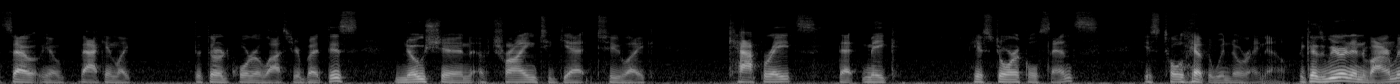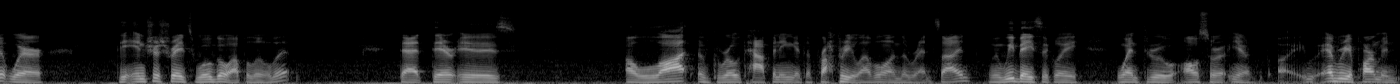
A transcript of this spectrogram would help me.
so you know, back in like the third quarter of last year, but this notion of trying to get to like cap rates that make historical sense is totally out the window right now because we're in an environment where the interest rates will go up a little bit that there is a lot of growth happening at the property level on the rent side. I mean, we basically went through all sort, you know, uh, every apartment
